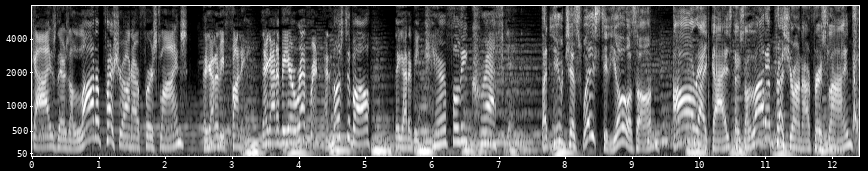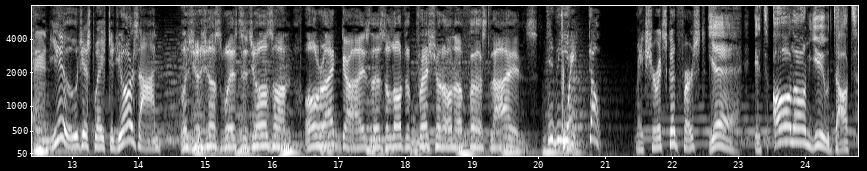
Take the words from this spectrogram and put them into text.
guys, there's a lot of pressure on our first lines. They gotta be funny, they gotta be irreverent, and most of all, they gotta be carefully crafted. But you just wasted yours on. All right, guys, there's a lot of pressure on our first lines. And you just wasted yours on. But you just wasted yours on. All right, guys, there's a lot of pressure on our first lines. Wait, don't. Make sure it's good first. Yeah, it's all on you, Dot.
